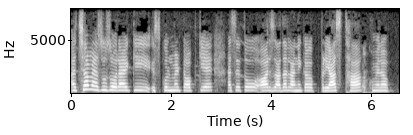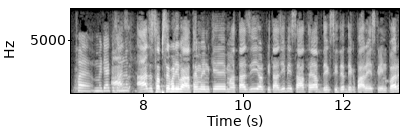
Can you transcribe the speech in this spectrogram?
अच्छा महसूस हो रहा है कि स्कूल में टॉप किए। ऐसे तो और ज़्यादा लाने का प्रयास था मेरा मीडिया के सामने। आज आज सबसे बड़ी बात है मैं इनके माताजी और पिताजी भी साथ है। आप देख सीधे देख पा रहे हैं स्क्रीन पर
